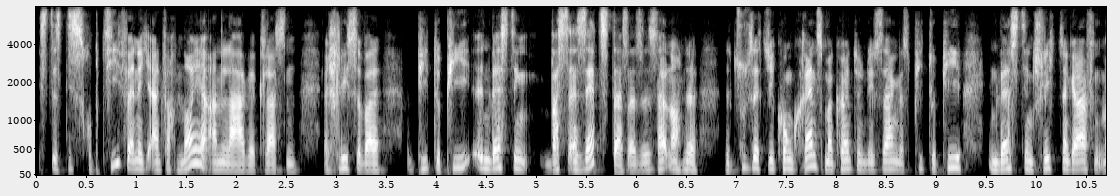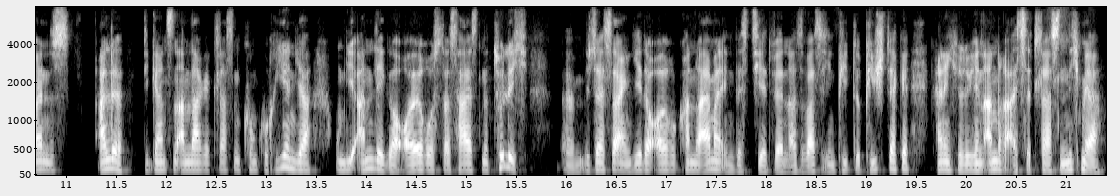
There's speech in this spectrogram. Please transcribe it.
ist es disruptiv, wenn ich einfach neue Anlageklassen erschließe, weil P2P-Investing, was ersetzt das? Also es ist halt noch eine, eine zusätzliche Konkurrenz. Man könnte nicht sagen, dass P2P-Investing schlicht und ergreifend, ich meine, das alle, die ganzen Anlageklassen konkurrieren ja um die Anleger-Euros. Das heißt, natürlich, äh, wie soll ich sagen, jeder Euro kann nur einmal investiert werden. Also was ich in P2P stecke, kann ich natürlich in andere Assetklassen nicht mehr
